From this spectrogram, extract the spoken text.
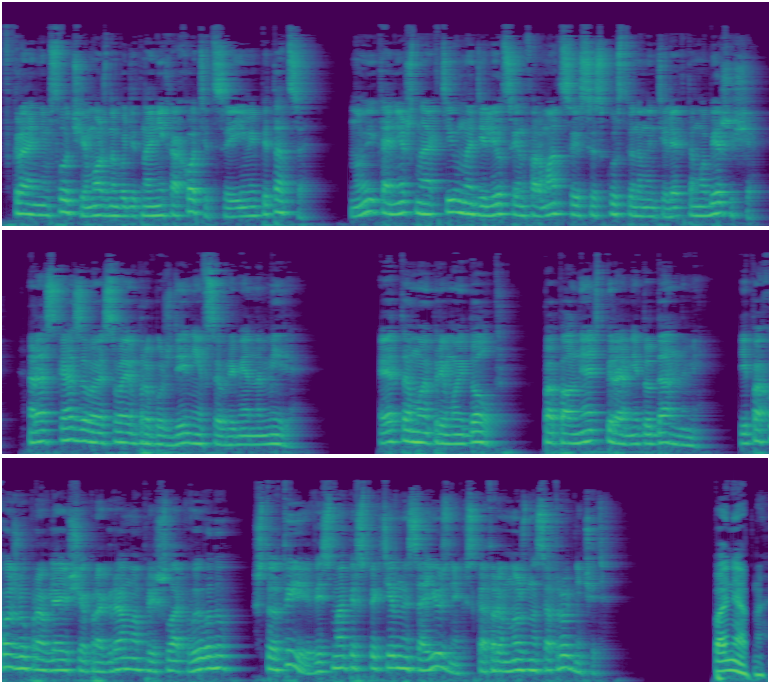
В крайнем случае можно будет на них охотиться и ими питаться. Ну и, конечно, активно делился информацией с искусственным интеллектом убежища, рассказывая о своем пробуждении в современном мире. Это мой прямой долг – пополнять пирамиду данными. И, похоже, управляющая программа пришла к выводу, что ты весьма перспективный союзник, с которым нужно сотрудничать. Понятно.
